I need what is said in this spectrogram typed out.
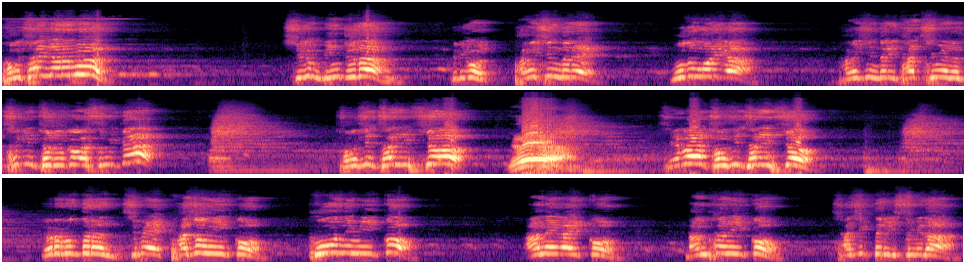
경찰 여러분! 지금 민주당 그리고 당신들의 우두머리가 당신들이 다치면 책임져 줄 것 같습니까? 정신 차리십시오! 예 제발 정신 차리십시오! 여러분들은 집에 가정이 있고 부모님이 있고 아내가 있고 남편이 있고 자식들이 있습니다.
